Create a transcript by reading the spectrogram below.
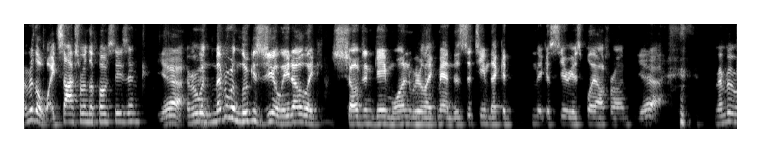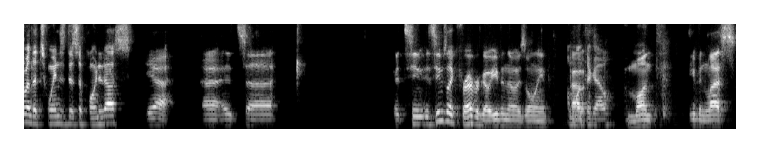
Remember the White Sox were in the postseason? Yeah. Remember when remember when Lucas Giolito like shoved in game one? We were like, man, this is a team that could make a serious playoff run. Yeah, Remember when the twins disappointed us? yeah. Uh, it's uh, it seems it seems like forever ago, even though it was only A month ago. a month, even less.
